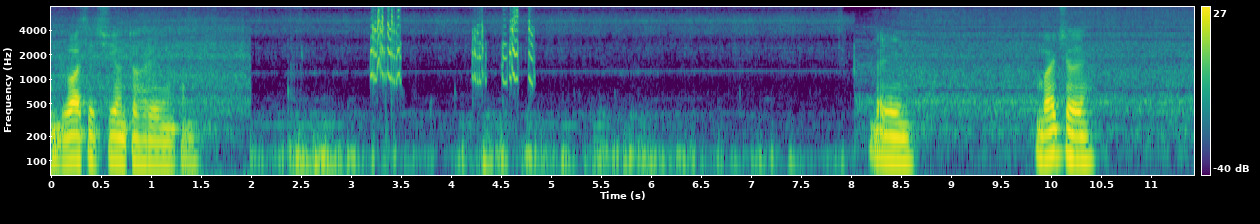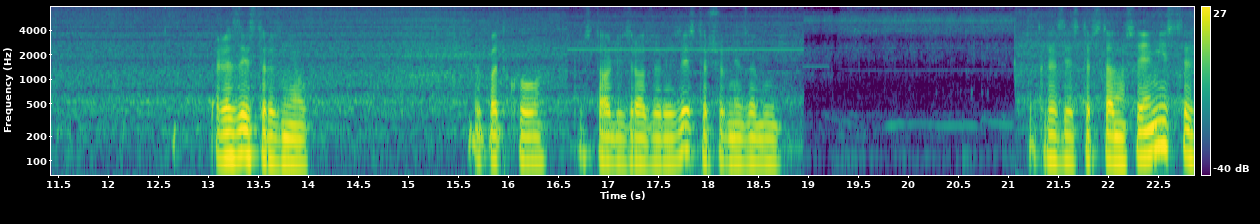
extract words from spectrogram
20 з чим-то гривень там. Блін. Бачили? Резистор зняв. Випадково. Поставлю зразу резистор, щоб не забути. Так, резистор став на своє місце.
